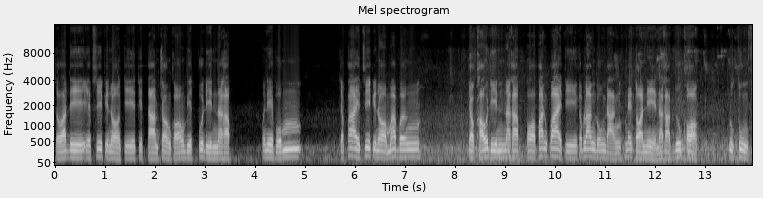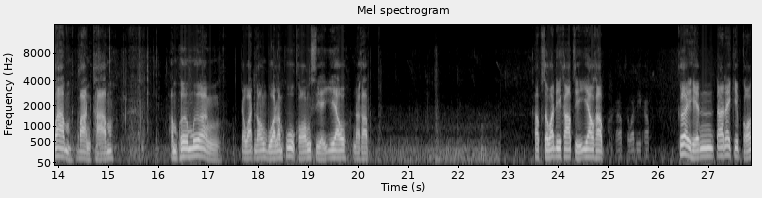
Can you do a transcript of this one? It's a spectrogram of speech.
สวัสดีเอฟซีพี่น้องที่ติดตามช่องของวิทย์ผู้ดินนะครับวันนี้ผมจะพาเอฟซีพี่น้องมาเบิงเจ้าเขาดินนะครับ พอพันธุ์ควายที่กำลังโด่งดังในตอนนี้นะครับอยุคอกลูกทุ่งฟาร์มบ้านขามอำเภอเมืองจังหวัดหน้องบัวลำพูของเสียเอียวนะครับ ครับสวัสดีครับเสียเอียวครับ ครับ สวัสดีครับ เคยเห็นตาในคลิปของ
